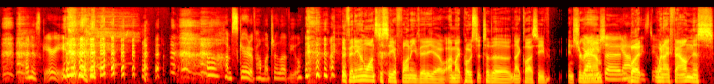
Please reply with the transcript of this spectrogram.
kind of scary. Oh, I'm scared of how much I love you. If anyone wants to see a funny video, I might post it to the Night Classy Instagram. Yeah, you should. Yeah. but do. when I found this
